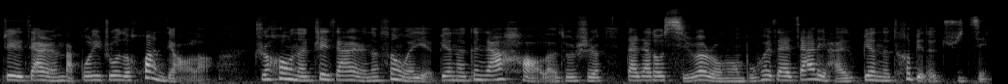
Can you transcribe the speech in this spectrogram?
这个家人把玻璃桌子换掉了。之后呢，这家人的氛围也变得更加好了，就是大家都其乐融融，不会在家里还变得特别的拘谨。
